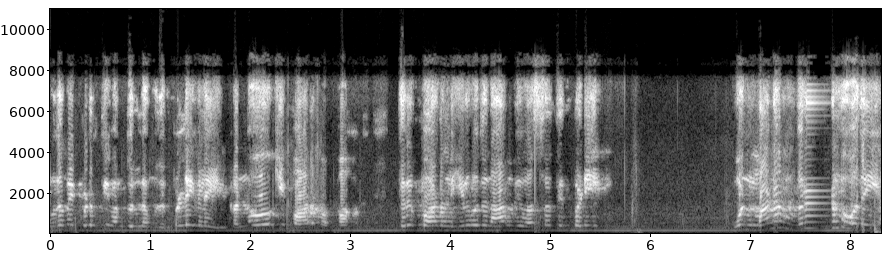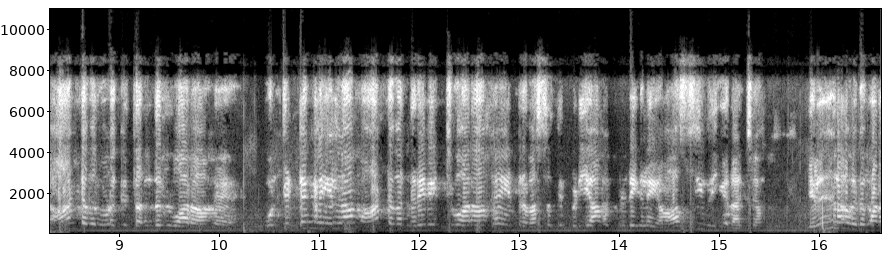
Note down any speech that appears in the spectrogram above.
முதன்மைப்படுத்தி வந்துள்ள உமது பிள்ளைகளை கண்ணோக்கி பாரும் அப்பா. திருப்பாடல் இருபது நான்கு வருஷத்தின்படி உன் மனம் விரும்புவதை ஆண்டவர் உனக்கு தந்தருவாராக உன் திட்டங்களை எல்லாம் ஆண்டவர் நிறைவேற்றுவாராக என்ற வசத்தின்படியாக பிள்ளைகளை ஆசீர்வதிங்க ராஜா. எல்லா விதமான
